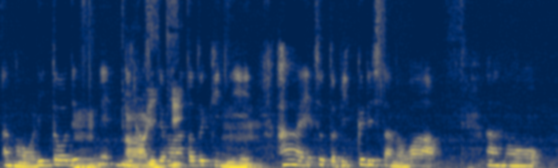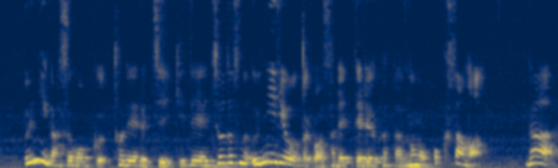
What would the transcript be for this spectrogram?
あの離島ですね、うん。に行かせてもらった時に、うんはいちょっとびっくりしたのはあのウニがすごく取れる地域でちょうどそのウニ漁とかをされてる方の奥様が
